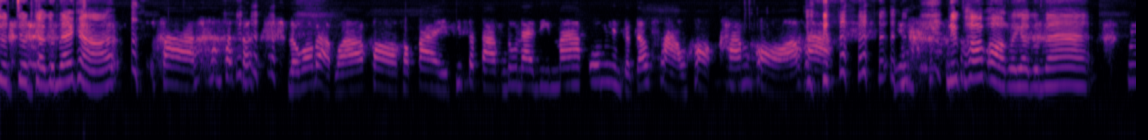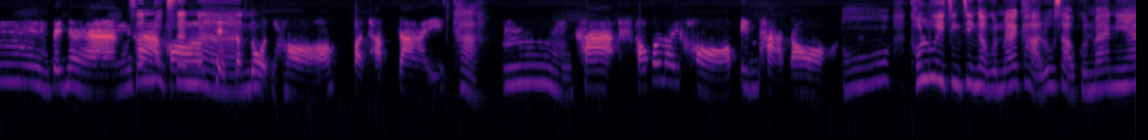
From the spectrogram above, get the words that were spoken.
จุดจุดค่ะคุณแม่คะค่ะ แล้วก็แบบว่าพอเขาไปพี่สตาฟดูแลดีมากอุ้มอย่างกับเจ้าสาวหอกข้ามหอค่ะ นึกภาพออกเลยค่ะคุณแม่ อืม เป็นอย่างนั้นค่ะ พอเสร็จจากโดดหอประทับใจค่ะอืมค่ะ เขาก็เลยขอปีนผาต่อโอ้เขาลุยจริงๆอะคุณแม่ค่ะลูกสาวคุณแม่เนี่ย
